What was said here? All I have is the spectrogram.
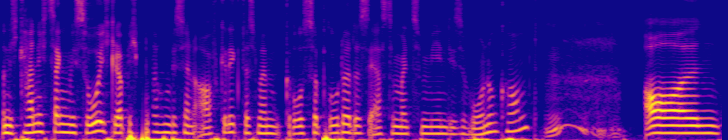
Und ich kann nicht sagen, wieso. Ich glaube, ich bin auch ein bisschen aufgeregt, dass mein großer Bruder das erste Mal zu mir in diese Wohnung kommt. Und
